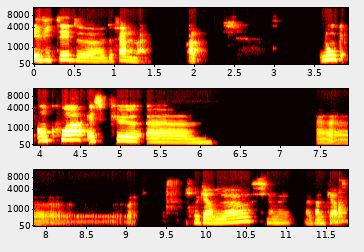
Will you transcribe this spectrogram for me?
éviter de, faire le mal. Voilà. Donc, en quoi est-ce que... je regarde là, si on est à 24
